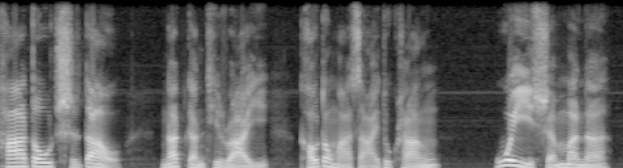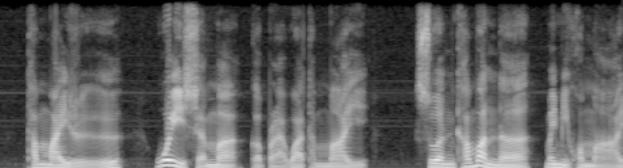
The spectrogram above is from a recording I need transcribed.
他都迟到นัดกันทีไร เขาต้องมาสายทุกครั้ง为什么呢ทำไมหรือ为什么ก็แปลว่าทำไม ส่วนคำว่าเนอไม่มีความหมาย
